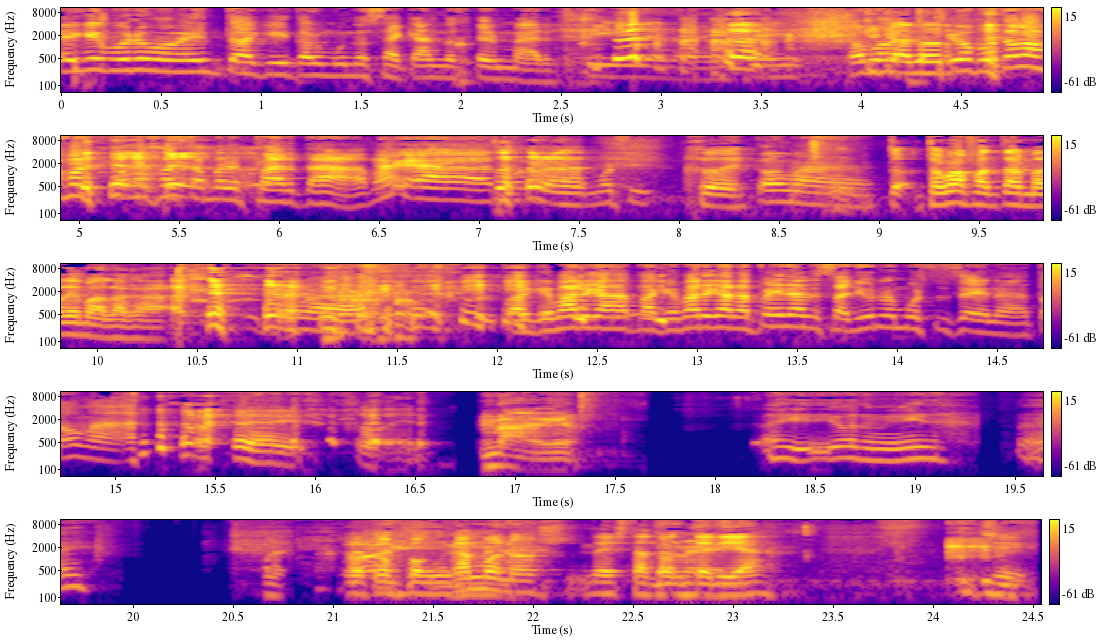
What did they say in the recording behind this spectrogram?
Es que- por un momento aquí todo el mundo sacándose el martillo. ¿no? Como, Qué calor. digo, pues toma, fa- toma fantasma de Esparta. ¡Vaya! Toma, Joder. toma, To- Toma fantasma de Málaga. toma. Para que, valga, para que valga la pena, desayuno en vuestra cena. Toma. Joder. Madre mía. Ay, Dios de mi vida. Ay. Recompongámonos de esta No me- tontería. Sí.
